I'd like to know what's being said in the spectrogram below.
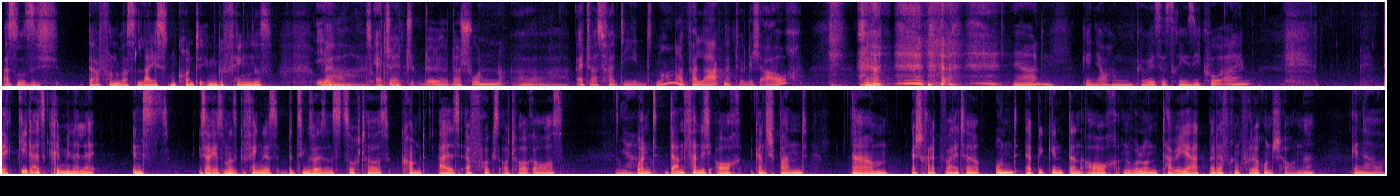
also sich davon was leisten konnte im Gefängnis. Ja, er hat da schon äh, etwas verdient. Ne? Der Verlag natürlich auch. Ja. ja, die gehen ja auch ein gewisses Risiko ein der geht als Krimineller ins, ich sage jetzt mal ins Gefängnis beziehungsweise ins Zuchthaus, kommt als Erfolgsautor raus. Ja. Und dann fand ich auch ganz spannend, ähm, er schreibt weiter und er beginnt dann auch ein Volontariat bei der Frankfurter Rundschau, ne? Genau.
